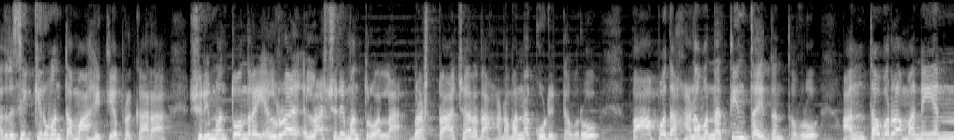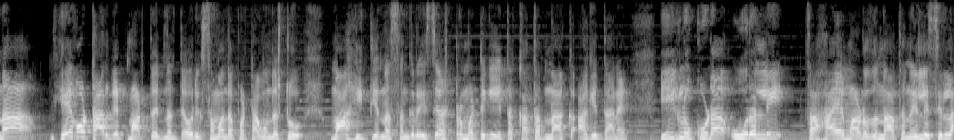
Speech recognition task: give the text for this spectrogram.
ಆದರೆ ಸಿಕ್ಕಿರುವಂಥ ಮಾಹಿತಿಯ ಪ್ರಕಾರ ಶ್ರೀಮಂತು ಅಂದರೆ ಎಲ್ಲರ ಎಲ್ಲ ಶ್ರೀಮಂತರು ಅಲ್ಲ, ಭ್ರಷ್ಟಾಚಾರದ ಹಣವನ್ನು ಕೂಡಿಟ್ಟವರು, ಪಾಪದ ಹಣವನ್ನು ತಿಂತ ಇದ್ದಂಥವರು, ಅಂಥವರ ಮನೆಯನ್ನು ಹೇಗೋ ಟಾರ್ಗೆಟ್ ಮಾಡ್ತಾ ಇದ್ದಂತೆ. ಅವರಿಗೆ ಸಂಬಂಧಪಟ್ಟ ಒಂದಷ್ಟು ಮಾಹಿತಿಯನ್ನು ಸಂಗ್ರಹಿಸಿ ಅಷ್ಟರ ಮಟ್ಟಿಗೆ ಈತ ಖತರ್ನಾಕ್ ಆಗಿದ್ದಾನೆ. ಈಗಲೂ ಕೂಡ ಊರಲ್ಲಿ ಸಹಾಯ ಮಾಡೋದನ್ನು ಆತ ನಿಲ್ಲಿಸಿಲ್ಲ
